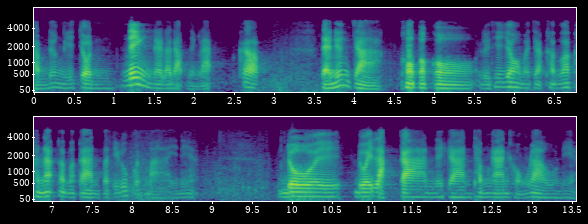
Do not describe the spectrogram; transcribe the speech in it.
ทำเรื่องนี้จนนิ่งในระดับหนึ่งแล้วครับ แต่เนื่องจากคอปกหรือที่ย่อมาจากคำว่าคณะกรรมการปฏิรูปกฎหมายเนี่ยโดยโดยหลักการในการทำงานของเราเนี่ย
